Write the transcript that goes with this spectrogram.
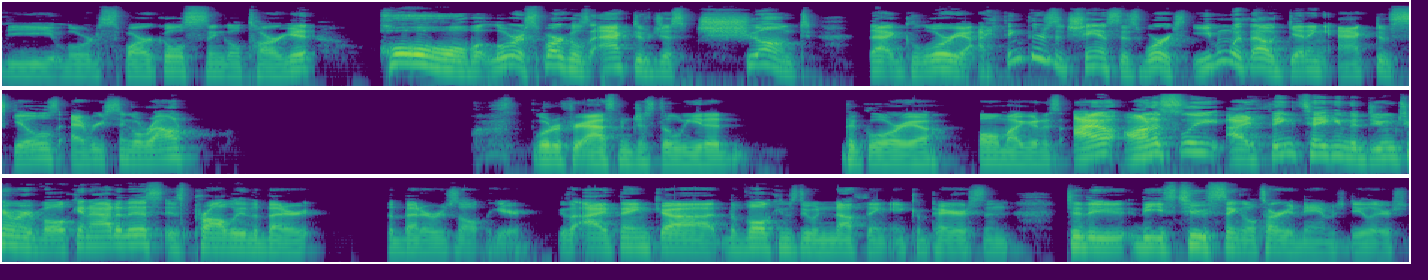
the Lord of Sparkles single target. Oh, but Lord of Sparkles active just chunked that Gloria. I think there's a chance this works, even without getting active skills every single round. Lord of Fear Aspen just deleted the Gloria. Oh my goodness. I honestly, I think taking the Doom Terminator Vulcan out of this is probably the better the better result here because I think uh, the Vulcan's doing nothing in comparison to the these two single target damage dealers.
